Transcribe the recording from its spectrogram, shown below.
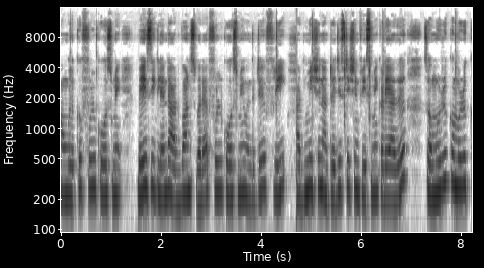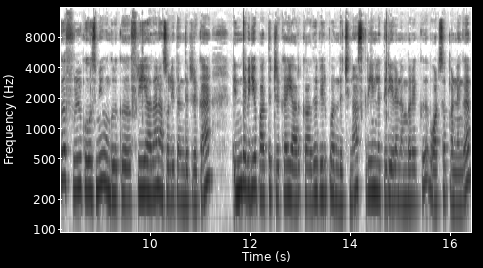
அவங்களுக்கு ஃபுல் கோர்ஸுமே பேசிக்லேருந்து அட்வான்ஸ் வர ஃபுல் கோர்ஸுமே வந்துட்டு ஃப்ரீ அட்மிஷன் அண்ட் ரெஜிஸ்ட்ரேஷன் ஃபீஸுமே கிடையாது. ஸோ முழுக்க முழுக்க ஃபுல் கோர்ஸுமே உங்களுக்கு ஃப்ரீயாக தான் நான் சொல்லி தந்துட்டுருக்கேன். இந்த வீடியோ பார்த்துட்ருக்க யாருக்காவது விருப்பம் இருந்துச்சுன்னா ஸ்க்ரீனில் தெரியிற நம்பருக்கு வாட்ஸ்அப் பண்ணுங்கள்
